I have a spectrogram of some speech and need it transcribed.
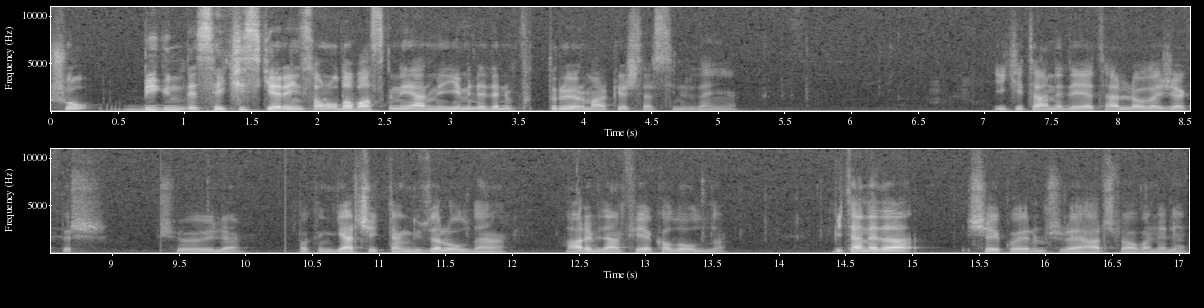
Şu bir günde 8 kere insan oda baskını yer mi? Yemin ederim fıttırıyorum arkadaşlar sinirden ya. İki tane de yeterli olacaktır. Şöyle. Bakın gerçekten güzel oldu ha. Harbiden fiyakalı oldu. Bir tane daha şey koyarım şuraya harç ve havaneli.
